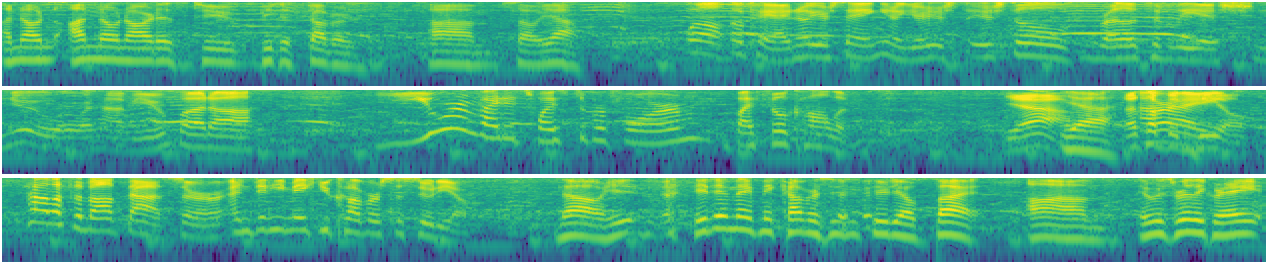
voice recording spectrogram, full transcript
unknown unknown artists to be discovered. Um, so yeah, Well, okay, I know you're saying you know you're you're, still relatively ish new or what have you, but uh, you were invited twice to perform by Phil Collins. Yeah. Yeah. That's a All big right. deal. Tell us about that, sir. And did he make you cover Sussudio? no, he he didn't make me cover Sussudio, but um, it was really great.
